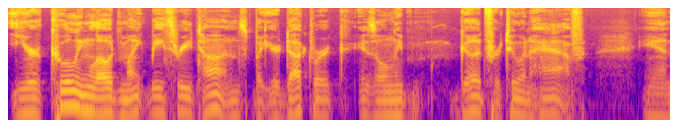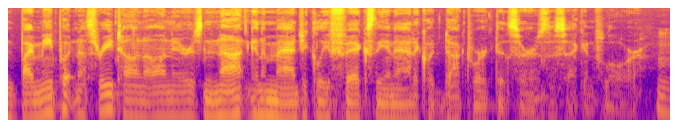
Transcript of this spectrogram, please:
Your cooling load might be three tons, but your ductwork is only good for two and a half. And by me putting a three ton on there is not going to magically fix the inadequate ductwork that serves the second floor. Hmm.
